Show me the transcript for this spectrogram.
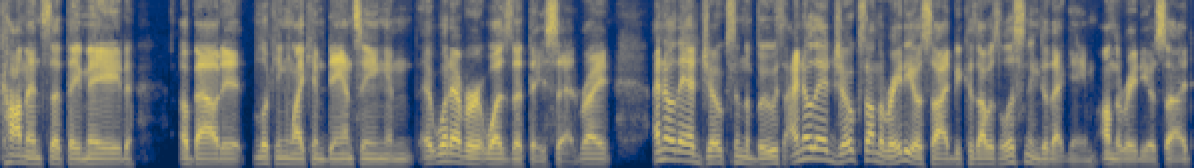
comments that they made about it looking like him dancing and whatever it was that they said, right? I know they had jokes in the booth. I know they had jokes on the radio side because I was listening to that game on the radio side.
